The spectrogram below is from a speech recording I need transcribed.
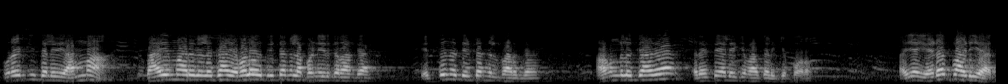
புரட்சி தலைவி அம்மா தாய்மார்களுக்காக எவ்வளவு திட்டங்களை பண்ணியிருக்கிறாங்க? எத்தனை திட்டங்கள் பாருங்க. அவங்களுக்காக இரட்டை இலைக்கு வாக்களிக்க போறோம். ஐயா எடப்பாடியார்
